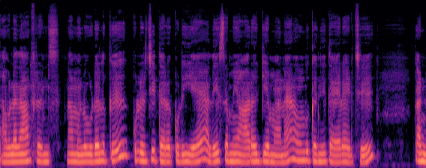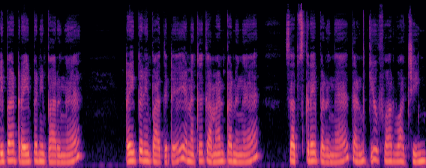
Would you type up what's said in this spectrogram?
அவ்வளோதான் ஃப்ரெண்ட்ஸ் நம்மளோட உடலுக்கு குளிர்ச்சி தரக்கூடிய அதே சமயம் ஆரோக்கியமான நோம்பு கஞ்சி தயாராகிடுச்சு கண்டிப்பாக ட்ரை பண்ணி பாருங்கள் ட்ரை பண்ணி பார்த்துட்டு எனக்கு கமெண்ட் பண்ணுங்கள் சப்ஸ்கிரைப் பண்ணுங்கள் தேங்க்யூ ஃபார் வாட்சிங்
